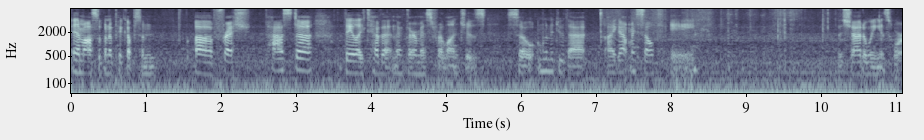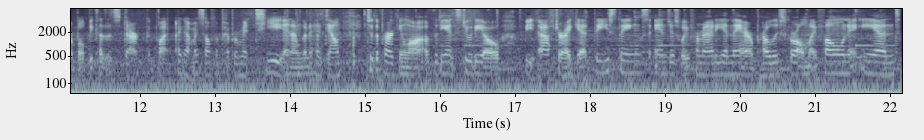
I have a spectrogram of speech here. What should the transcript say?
and I'm also gonna pick up some uh, fresh pasta. They like to have that in their thermos for lunches, so I'm gonna do that. I got myself a shadowing is horrible because it's dark, but I got myself a peppermint tea and I'm gonna head down to the parking lot of the dance studio after I get these things and just wait for Maddie in there. Probably scroll my phone and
